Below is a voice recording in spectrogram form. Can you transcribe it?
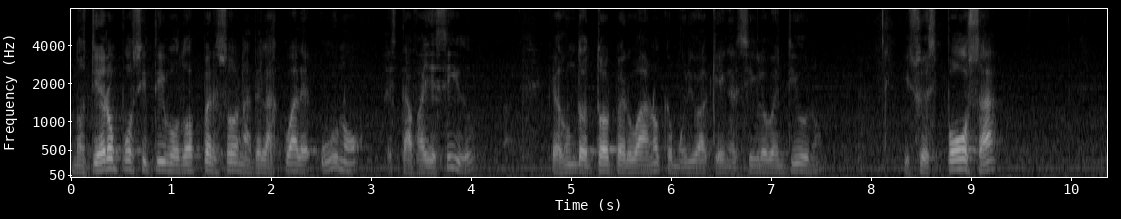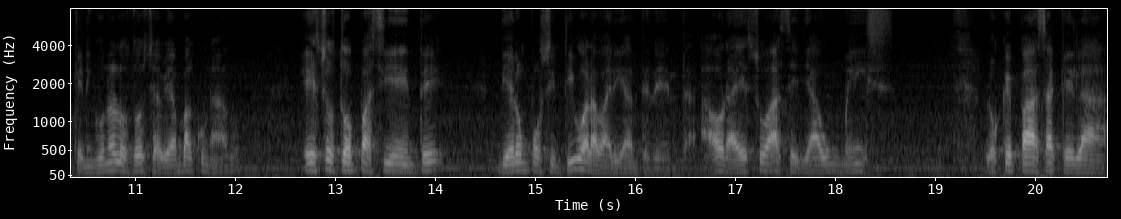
nos dieron positivo dos personas, de las cuales uno está fallecido, que es un doctor peruano que murió aquí en el siglo XXI, y su esposa, que ninguno de los dos se habían vacunado. Esos dos pacientes dieron positivo a la variante Delta. Ahora, eso hace ya un mes. Lo que pasa que la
